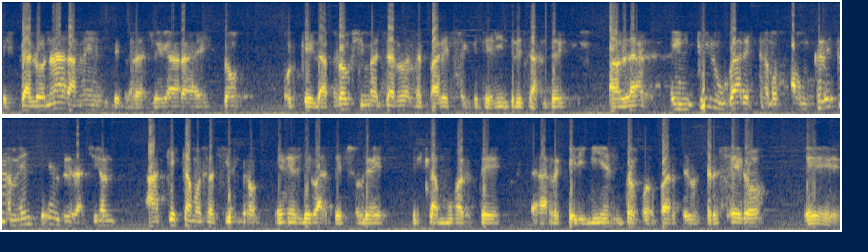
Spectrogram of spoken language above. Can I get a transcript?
escalonadamente para llegar a esto porque la próxima charla me parece que sería interesante hablar en qué lugar estamos concretamente en relación a qué estamos haciendo en el debate sobre esta muerte a requerimiento por parte de un tercero eh,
